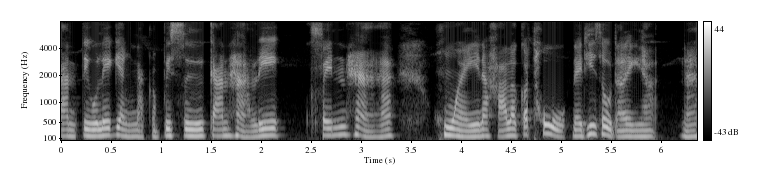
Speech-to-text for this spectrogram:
การติวเลขอย่างหนักเราไปซื้อ การหาเลข เฟ้นหาหวยนะคะ แล้วก็ถูกในที่สุดอะไรเงี้ยนะ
